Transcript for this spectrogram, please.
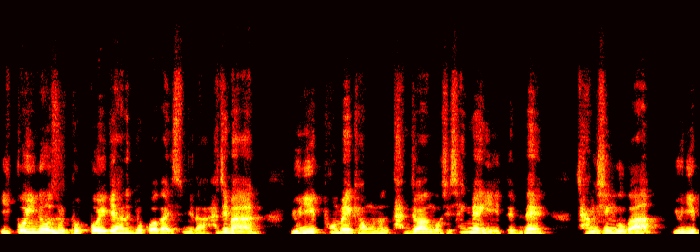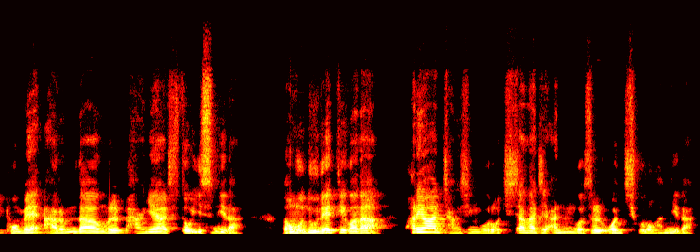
입고 있는 옷을 돋보이게 하는 효과가 있습니다. 하지만 유니폼의 경우는 단정한 것이 생명이기 때문에 장신구가 유니폼의 아름다움을 방해할 수도 있습니다. 너무 눈에 띄거나 화려한 장신구로 치장하지 않는 것을 원칙으로 합니다.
